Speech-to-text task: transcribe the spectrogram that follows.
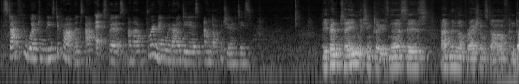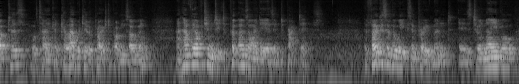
The staff who work in these departments are experts and are brimming with ideas and opportunities. The event team, which includes nurses, admin and operational staff and doctors, will take a collaborative approach to problem solving and have the opportunity to put those ideas into practice. The focus of the week's improvement is to enable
